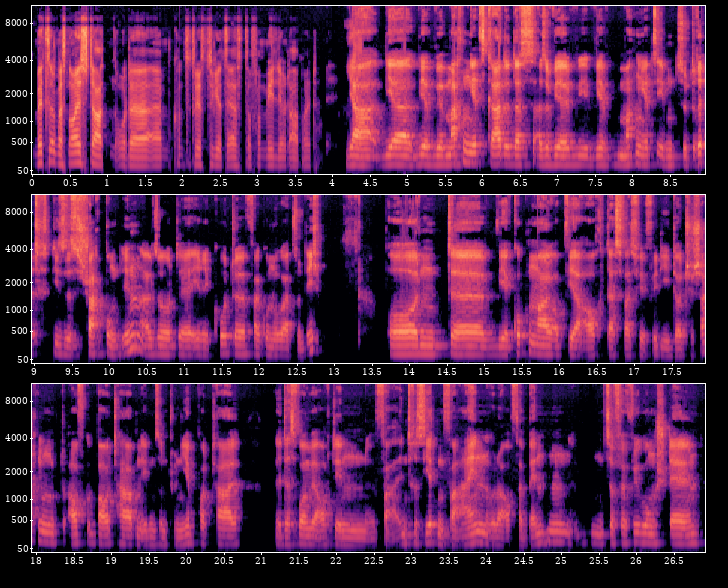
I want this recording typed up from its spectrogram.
Willst du irgendwas Neues starten oder ähm, konzentrierst du dich jetzt erst auf Familie und Arbeit? Ja, wir, wir, wir machen jetzt gerade das, also wir, wir, wir machen jetzt eben zu dritt dieses Schachpunkt in, also der Erik Kote, Falco Nogatz und ich. Und äh, wir gucken mal, ob wir auch das, was wir für die Deutsche Schachjugend aufgebaut haben, eben so ein Turnierportal, äh, das wollen wir auch den interessierten Vereinen oder auch Verbänden hm, zur Verfügung stellen,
